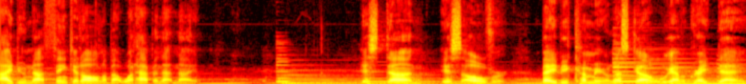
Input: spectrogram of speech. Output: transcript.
I do not think at all about what happened that night. It's done, it's over. Baby, come here, let's go. We're going to have a great day.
